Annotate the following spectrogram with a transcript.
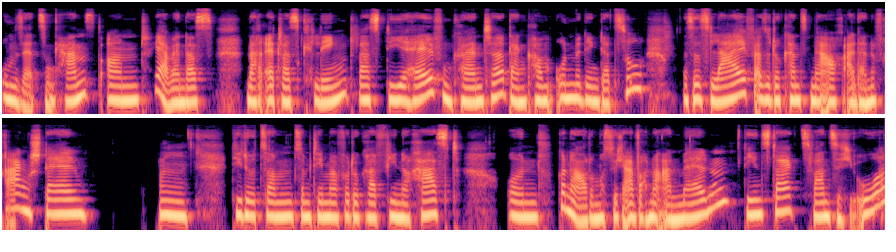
umsetzen kannst. Und ja, wenn das nach etwas klingt, was dir helfen könnte, dann komm unbedingt dazu. Es ist live, also du kannst mir auch all deine Fragen stellen hm, die du zum, zum Thema Fotografie noch hast. Und genau, du musst dich einfach nur anmelden, Dienstag 20 Uhr.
